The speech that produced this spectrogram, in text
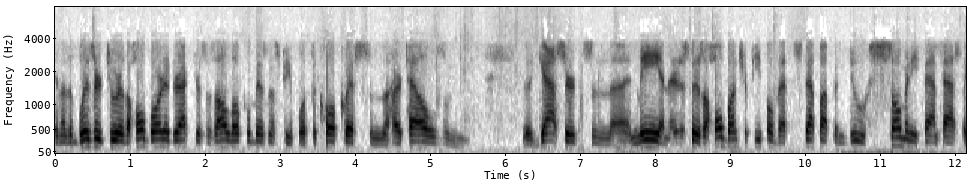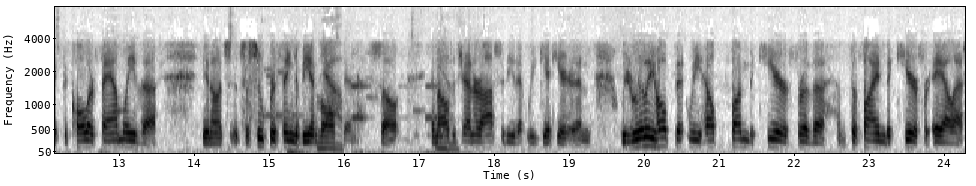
You know, the Blizzard Tour, the whole board of directors is all local business people. It's the Colquists and the Hartels and the Gasserts and, uh, and me, and there's there's a whole bunch of people that step up and do so many fantastic. The Kohler family, the you know, it's it's a super thing to be involved Yeah. in. So, and all the generosity that we get here, and we really hope that we help fund the cure for the to find the cure for ALS.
